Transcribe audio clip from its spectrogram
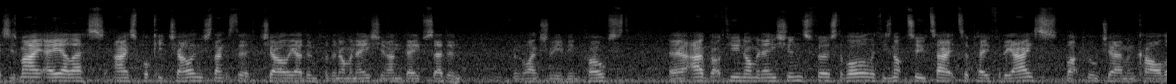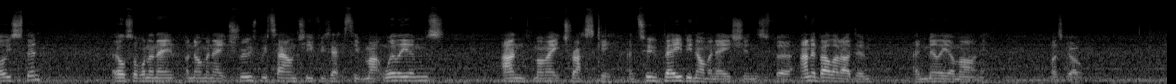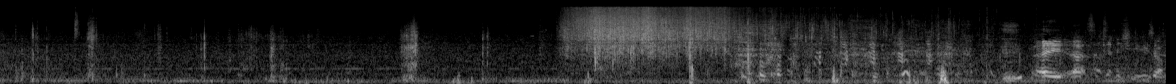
This is my ALS Ice Bucket Challenge, thanks to Charlie Adam for the nomination and Dave Seddon from the Lancashire Evening Post. Uh, I've got a few nominations. First of all, if he's not too tight to pay for the ice, Blackpool chairman Karl Oyston. I also want to name, nominate Shrewsbury Town Chief Executive Matt Williams and my mate Trasky. And two baby nominations for Annabella Adam and Millie Omani. Let's go. hey, that's get the shoes off.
